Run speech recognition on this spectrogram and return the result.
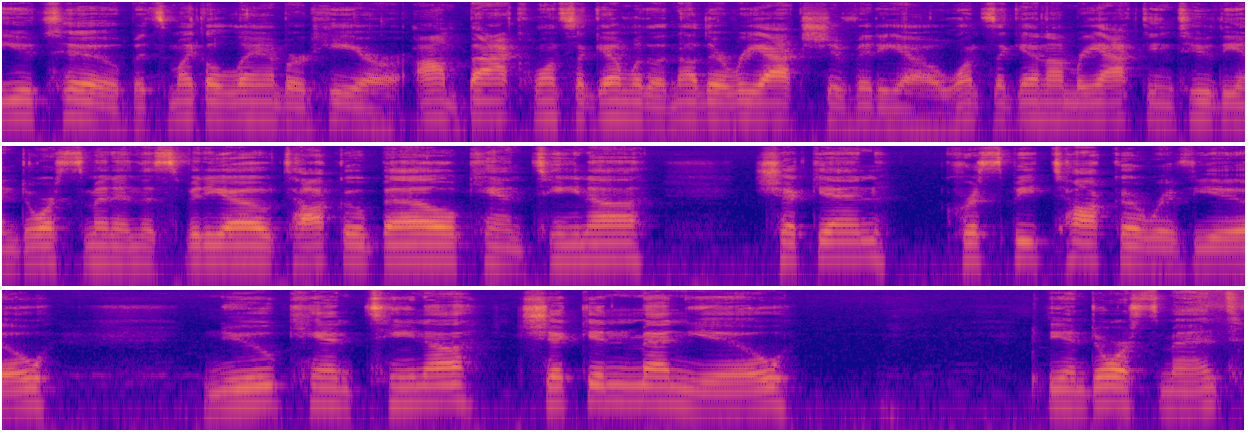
YouTube, it's Michael Lambert here. I'm back once again with another reaction video. Once again, I'm reacting to the endorsement in this video, Taco Bell Cantina Chicken Crispy Taco Review. New Cantina Chicken Menu. The endorsement.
